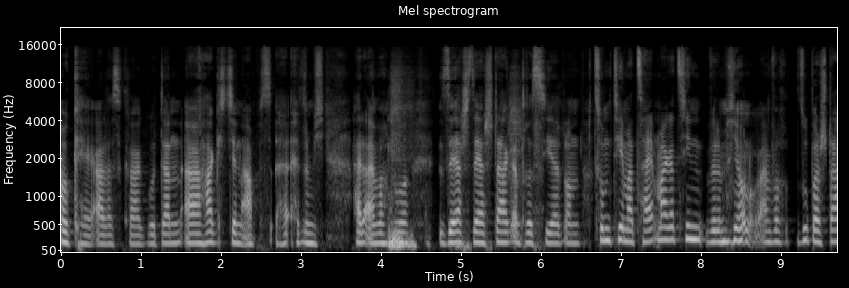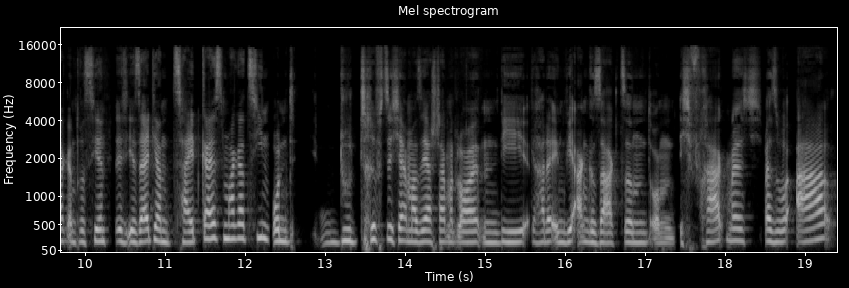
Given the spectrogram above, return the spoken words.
Okay, alles klar, gut. Dann äh, hake ich den ab. Es hätte mich halt einfach nur sehr, sehr stark interessiert. Und zum Thema Zeitmagazin würde mich auch noch einfach super stark interessieren. Ihr seid ja ein Zeitgeistmagazin und du triffst dich ja immer sehr stark mit Leuten, die gerade irgendwie angesagt sind. Und ich frage mich, also A,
